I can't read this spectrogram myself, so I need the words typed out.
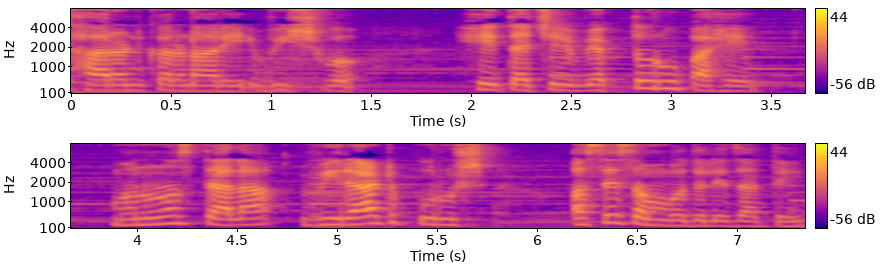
धारण करणारे विश्व हे त्याचे व्यक्तरूप आहे. म्हणूनच त्याला विराट पुरुष असे संबोधले जाते.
